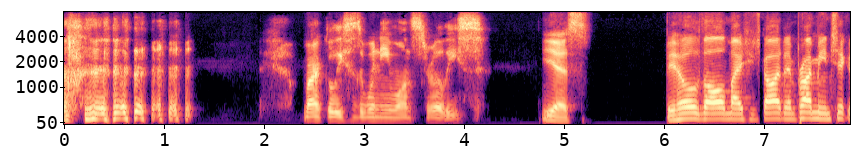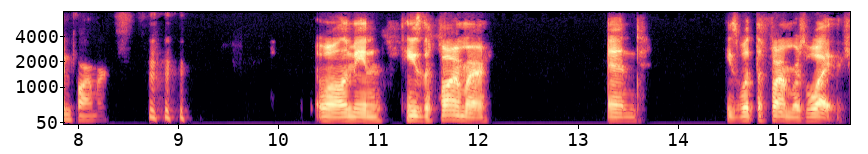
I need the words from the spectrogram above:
Mark releases when he wants to release. yes, behold the Almighty God and probably mean chicken farmer. Well, I mean, he's the farmer, and he's with the farmer's wife,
